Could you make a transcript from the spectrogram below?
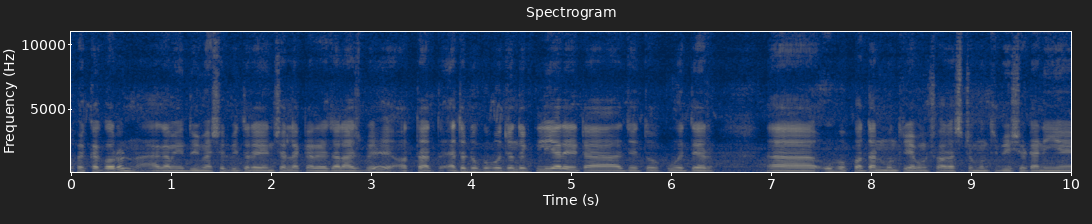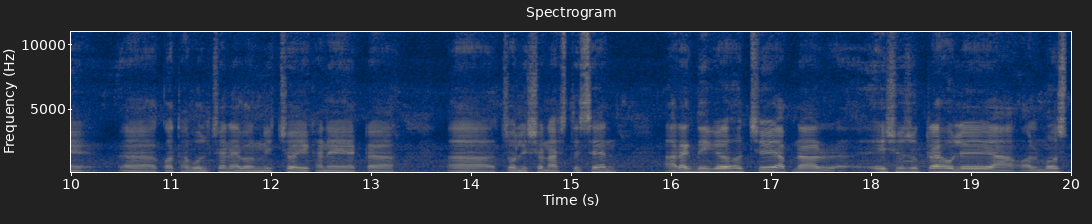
অপেক্ষা করুন। আগামী দুই মাসের ভিতরে ইনশাল্লাহ একটা রেজাল্ট আসবে। অর্থাৎ এতটুকু পর্যন্ত ক্লিয়ার এটা যেহেতু কুয়েতের উপপ্রধানমন্ত্রী এবং স্বরাষ্ট্রমন্ত্রী বিষয়টা নিয়ে কথা বলছেন এবং নিশ্চয় এখানে একটা সলিউশন আসতেছেন। আর একদিকে হচ্ছে আপনার এই সুযোগটা হলে অলমোস্ট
